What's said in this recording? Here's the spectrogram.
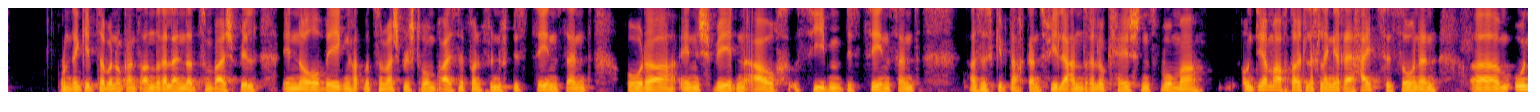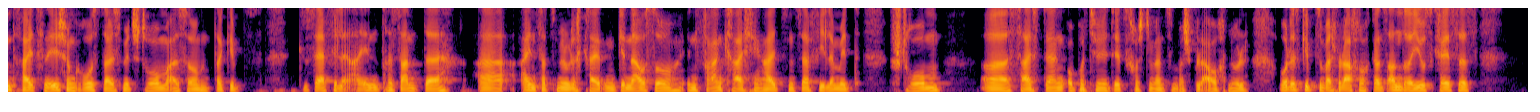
und dann gibt's aber noch ganz andere Länder, zum Beispiel in Norwegen hat man zum Beispiel Strompreise von 5 bis 10 Cent oder in Schweden auch 7 bis 10 Cent. Also es gibt auch ganz viele andere Locations, wo man und die haben auch deutlich längere Heizsaisonen ähm, und heizen eh schon großteils mit Strom. Also da gibt's sehr viele interessante äh, Einsatzmöglichkeiten. Genauso in Frankreich heizen sehr viele mit Strom. Äh, das heißt, deren Opportunitätskosten wären zum Beispiel auch null. Oder es gibt zum Beispiel auch noch ganz andere Use Cases.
